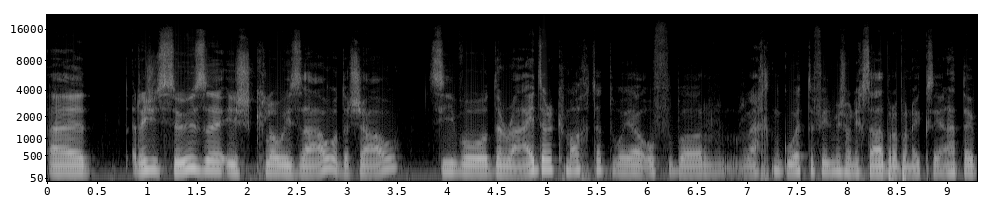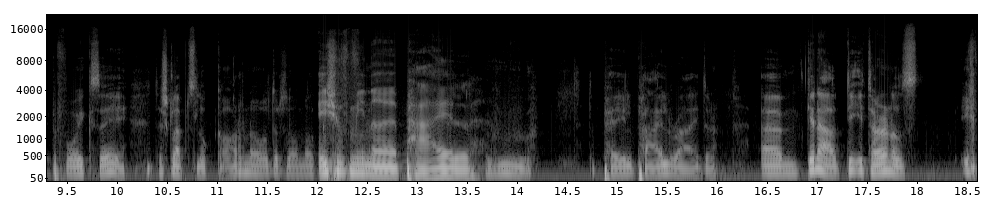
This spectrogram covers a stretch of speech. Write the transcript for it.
Äh, Regisseuse ist Chloe Zhao oder Zhao, sie, wo The Rider gemacht hat, wo ja offenbar recht ein guter Film ist, den ich selber aber nicht gesehen habe. Hat jemand von euch gesehen? Das ist glaube ich das Locarno oder so. Mal Ist auf meiner Pile. Uh, der Pale Pile Rider. Ähm, genau, die Eternals. Ich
